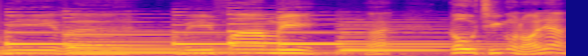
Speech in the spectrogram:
mi re mi fa mi. Đấy. câu chính của nó nhá.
